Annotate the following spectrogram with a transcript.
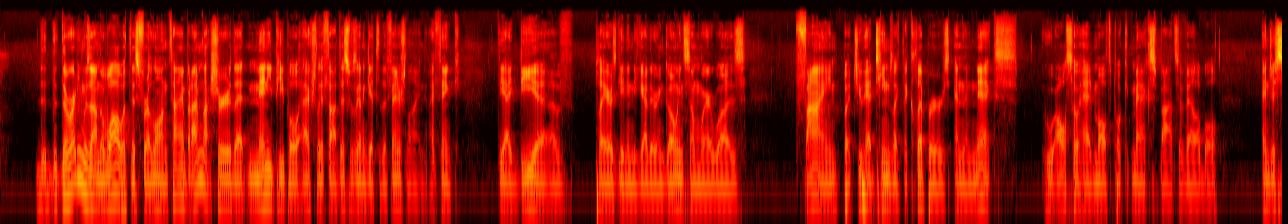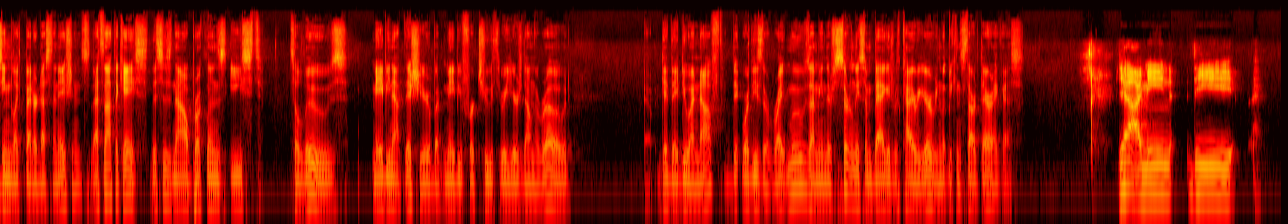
the, the writing was on the wall with this for a long time, but I'm not sure that many people actually thought this was going to get to the finish line. I think the idea of players getting together and going somewhere was fine, but you had teams like the Clippers and the Knicks who also had multiple max spots available and just seemed like better destinations. That's not the case. This is now Brooklyn's East to lose, maybe not this year, but maybe for two, three years down the road did they do enough? Did- Were these the right moves? I mean, there's certainly some baggage with Kyrie Irving. We can start there, I guess. Yeah, I mean the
